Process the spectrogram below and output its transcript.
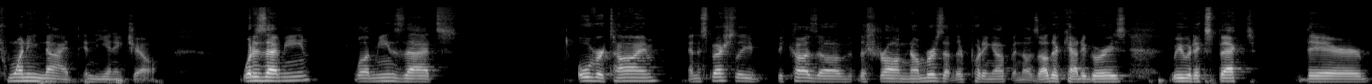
29th in the NHL. What does that mean? Well, it means that over time, and especially because of the strong numbers that they're putting up in those other categories, we would expect their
